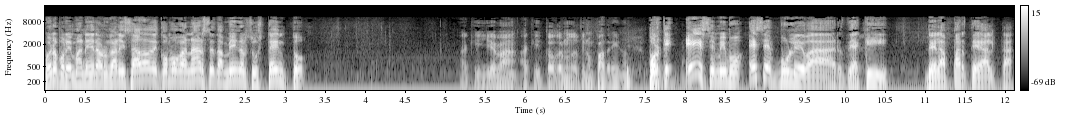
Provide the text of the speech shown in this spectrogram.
bueno, por manera organizada de cómo ganarse también el sustento. Aquí lleva, aquí todo el mundo tiene un padrino. Porque ese mismo, ese bulevar de aquí, de la parte alta,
